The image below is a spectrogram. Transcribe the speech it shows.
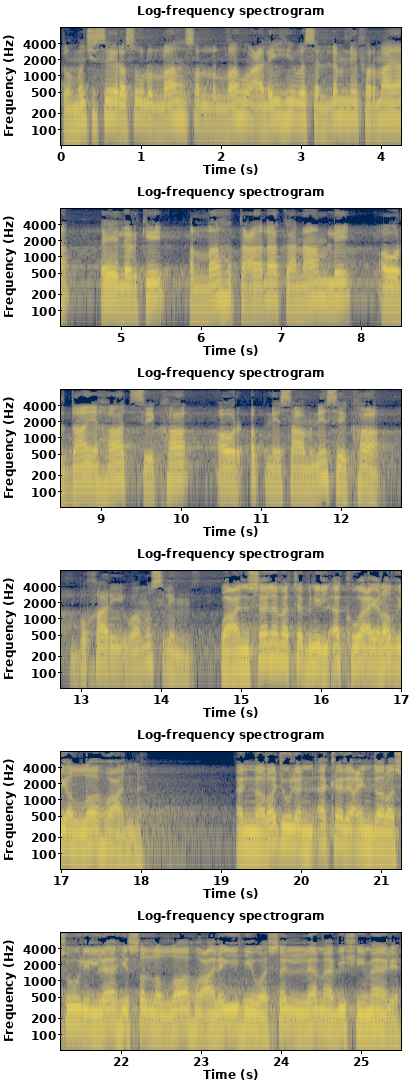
تو مجھ سے رسول اللہ صلی اللہ علیہ وسلم نے فرمایا، اے لڑکے، اللہ تعالی کا نام لے اور دائیں ہاتھ سے کھا اور اپنے سامنے سے کھا۔ بخاری و مسلم۔ وعن سلمة بن الأكوع رضي الله عنه۔ أن رجلا أكل عند رسول الله صلى الله عليه وسلم بشماله،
